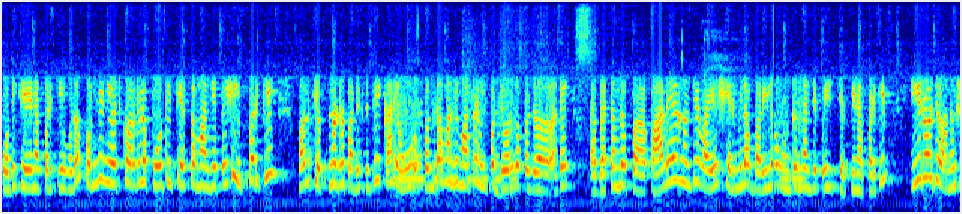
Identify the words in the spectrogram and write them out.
పోటీ చేయనప్పటికీ కూడా కొన్ని నియోజకవర్గాల్లో పోటీ చేస్తామని చెప్పేసి ఇప్పటికీ వాళ్ళు చెప్తున్నటువంటి పరిస్థితి. కానీ కొంతమంది మాత్రం ఇప్పుడు జోరుగా అంటే గతంలో పాలేరు నుంచి వైఎస్ షర్మిల బరిలో ఉంటుందని చెప్పేసి చెప్పినప్పటికీ రోజు అనూష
